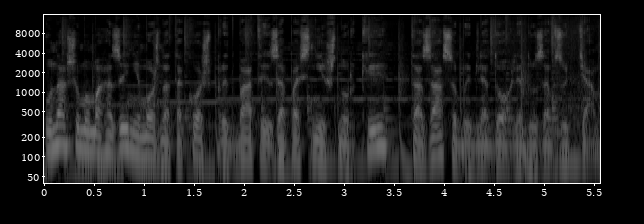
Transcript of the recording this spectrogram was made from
У нашому магазині можна також придбати запасні шнурки та засоби для догляду за взуттям.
